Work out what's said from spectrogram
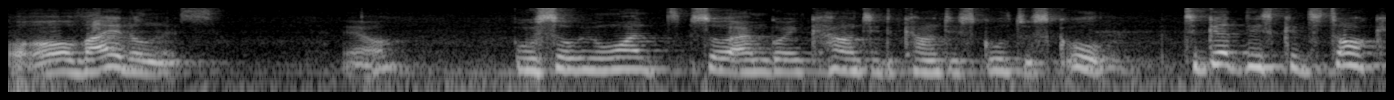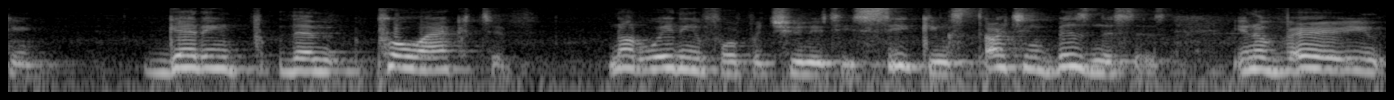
of idleness, you know? So we want, so I'm going county to county, school to school, to get these kids talking, getting them proactive, not waiting for opportunities, seeking, starting businesses. You know, very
